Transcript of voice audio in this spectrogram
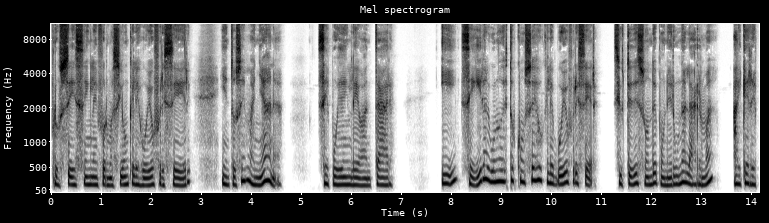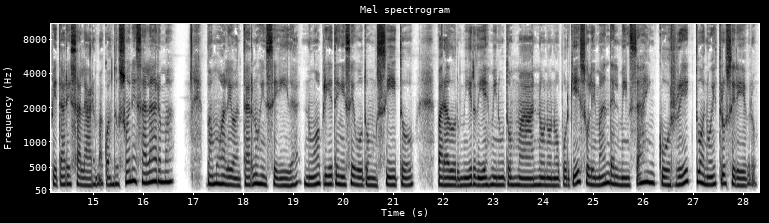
procesen la información que les voy a ofrecer y entonces mañana se pueden levantar y seguir alguno de estos consejos que les voy a ofrecer. Si ustedes son de poner una alarma, hay que respetar esa alarma. Cuando suene esa alarma, Vamos a levantarnos enseguida, no aprieten ese botoncito para dormir 10 minutos más, no, no, no, porque eso le manda el mensaje incorrecto a nuestro cerebro.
